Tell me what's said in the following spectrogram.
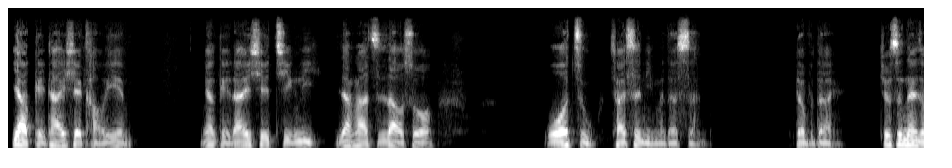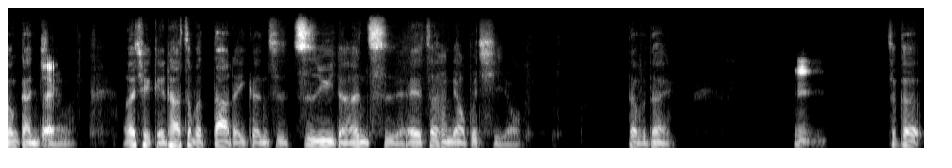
要给他一些考验，要给他一些经历，让他知道说，我主才是你们的神，对不对？就是那种感觉嘛。而且给他这么大的一个恩赐，治愈的恩赐，哎，这很了不起哦，对不对？嗯，这个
